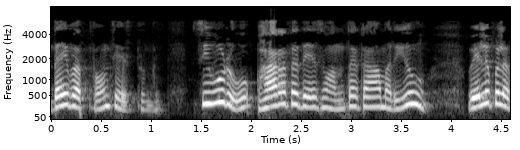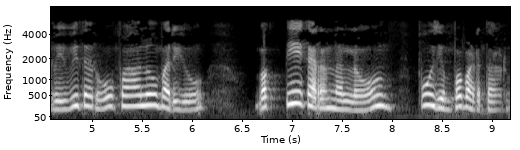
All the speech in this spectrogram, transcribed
దైవత్వం చేస్తుంది. శివుడు భారతదేశం అంతటా మరియు వెలుపల వివిధ రూపాలు మరియు వ్యక్తీకరణల్లో పూజింపబడతాడు.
